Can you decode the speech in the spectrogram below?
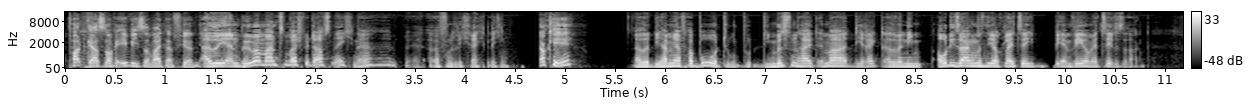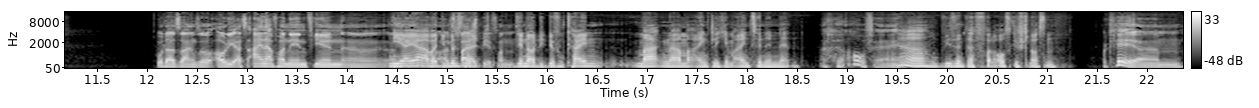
Podcast noch ewig so weiterführen. Also Jan Böhmermann zum Beispiel darf es nicht, ne? Öffentlich-rechtlichen. Okay. Also die haben ja Verbot. Du, du, die müssen halt immer direkt, also wenn die Audi sagen, müssen die auch gleichzeitig BMW und Mercedes sagen. Oder sagen so Audi als einer von den vielen. Äh, Ja, ja, aber die müssen Beispiel halt, von. genau, die dürfen keinen Markenname eigentlich im Einzelnen nennen. Ach, hör auf, ey. Ja, und wir sind da voll ausgeschlossen. Okay, ähm,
